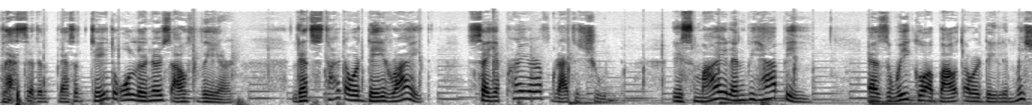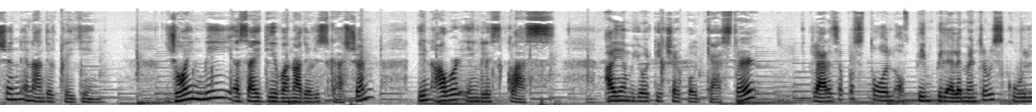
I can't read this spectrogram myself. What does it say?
Blessed and pleasant day to all learners out there. Let's start our day right. Say a prayer of gratitude. Smile and be happy as we go about our daily mission and undertaking. Join me as I give another discussion in our English class. I am your teacher podcaster, Clarence Apostol of Pimpil Elementary School,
